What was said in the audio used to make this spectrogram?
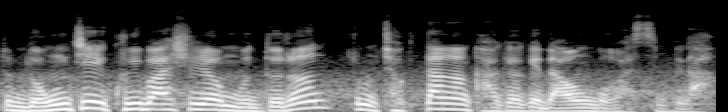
좀 농지 구입하시려는 분들은 좀 적당한 가격에 나온 것 같습니다.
